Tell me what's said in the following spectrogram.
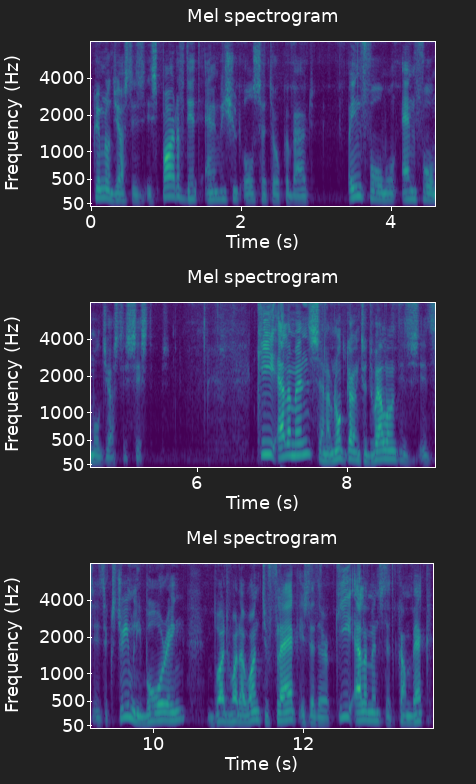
criminal justice is part of it, and we should also talk about informal and formal justice systems. Key elements, and I'm not going to dwell on it, it's, it's, it's extremely boring, but what I want to flag is that there are key elements that come back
